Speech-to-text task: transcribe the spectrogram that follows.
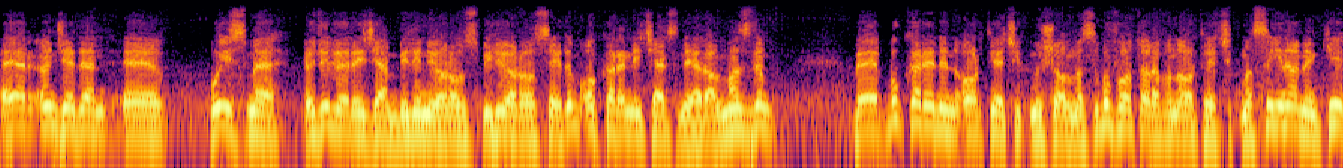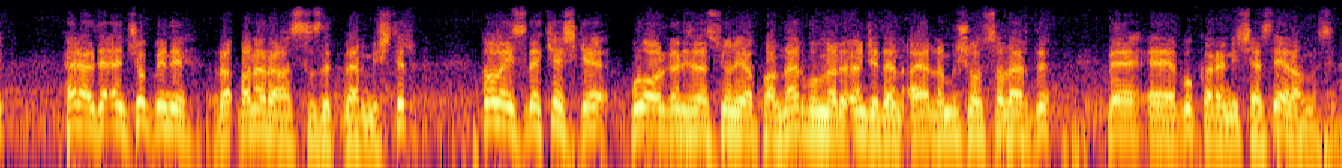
Eğer önceden bu isme ödül vereceğim biliniyor ol- biliyor olsaydım o karenin içerisinde yer almazdım. Ve bu karenin ortaya çıkmış olması, bu fotoğrafın ortaya çıkması inanın ki herhalde en çok beni bana rahatsızlık vermiştir. Dolayısıyla keşke bu organizasyonu yapanlar bunları önceden ayarlamış olsalardı ve e, bu karenin içerisinde yer almasın.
